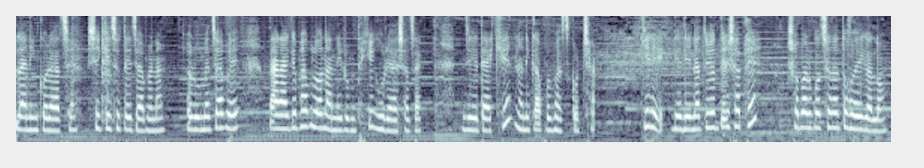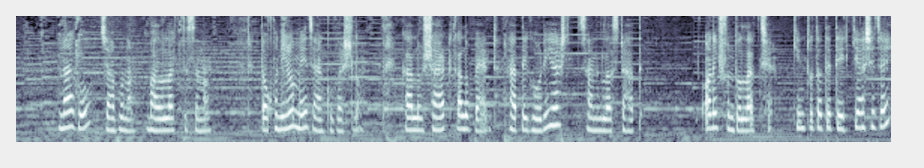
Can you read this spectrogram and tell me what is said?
প্ল্যানিং করে আছে, সে কিছুতেই যাবে না। রুমে যাবে, তার আগে ভাবলো নানি রুম থেকে ঘুরে আসা যাক। যে দেখে নানি কাপড় ভাঁজ করছে। কিরে, গেলি না তুই ওদের সাথে? সবার গোছানো তো হয়ে গেল। না গো, যাব না, ভালো লাগতেছে না। তখনই রুমে জাঙ্কুক আসলো। কালো শার্ট, কালো প্যান্ট, হাতে ঘড়ি আর সানগ্লাসটা হাতে। অনেক সুন্দর লাগছে, কিন্তু তাতে তের কি আসে যায়?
